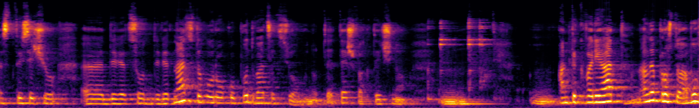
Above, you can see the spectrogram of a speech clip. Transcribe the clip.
з 1919 року по 27. Ну, це теж фактично антикваріат, але просто або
